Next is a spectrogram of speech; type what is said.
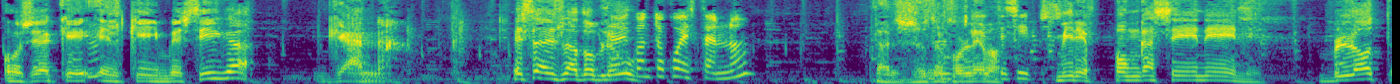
O sea que el que investiga gana. Esta es la ¿Sabe W. cuánto cuestan, no? Claro, ese es otro Los problema. Mire, ponga CNN. Blood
